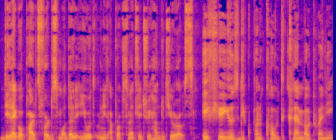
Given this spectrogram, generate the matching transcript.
the Lego parts for this model, you would need approximately 300 euros. If you use the coupon code KLEMMBAU20,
